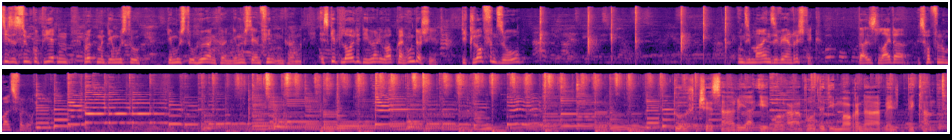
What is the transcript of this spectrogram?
Diese synkopierten Rhythmen, die musst, du, die musst du hören können, die musst du empfinden können. Es gibt Leute, die hören überhaupt keinen Unterschied. Die klopfen so und sie meinen, sie wären richtig. Da ist leider ist Hopfen und Malz verloren. Durch Cesaria Evora wurde die Morna weltbekannt.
